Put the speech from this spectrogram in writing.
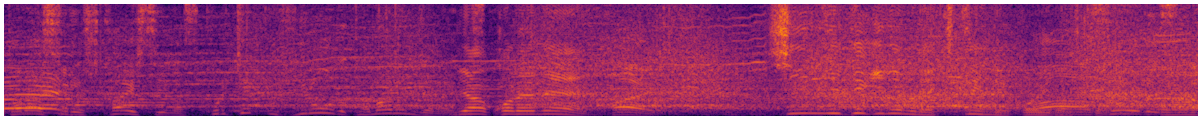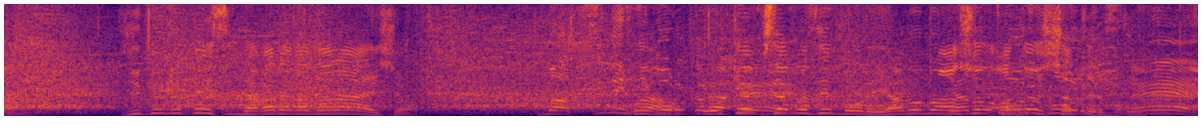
田中宏返しています。これ結構疲労度たまるんじゃないですか？いや、これね、はい、心理的にもね、きついんだよ、こういうのって。そうですか、自分のペースになかなかならないでしょ。まあ常日頃からお客さんが全部俺矢野の足を落としちゃってるもん、ね、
